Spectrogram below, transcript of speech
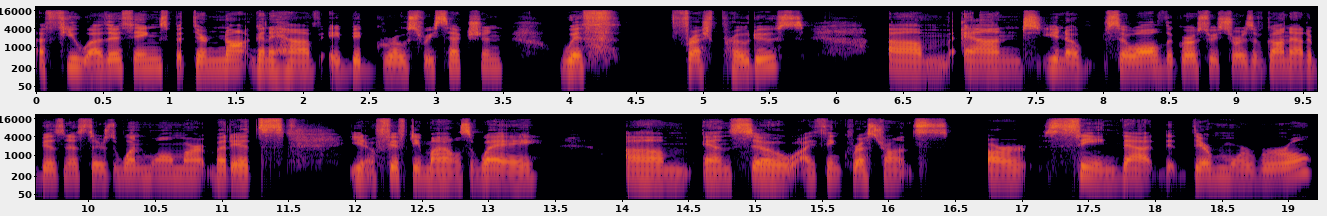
a few other things, but they're not going to have a big grocery section with fresh produce. Um, and you know so all the grocery stores have gone out of business. There's one walmart but it's you know 50 miles away. Um, and so i think restaurants are seeing that they're more rural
